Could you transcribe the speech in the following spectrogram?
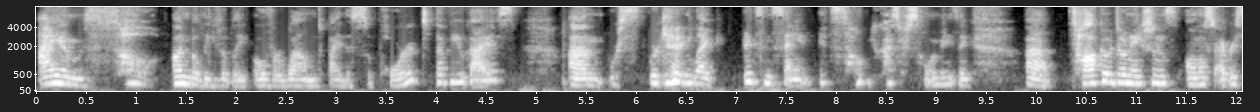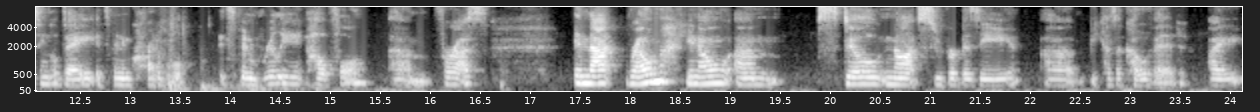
I am so unbelievably overwhelmed by the support of you guys. Um, we're we're getting like it's insane. It's so you guys are so amazing. Uh, taco donations almost every single day. It's been incredible. It's been really helpful um, for us in that realm. You know, um, still not super busy uh, because of COVID. I,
